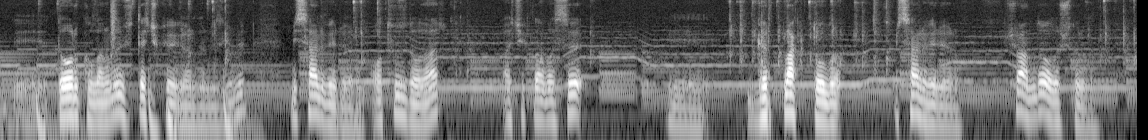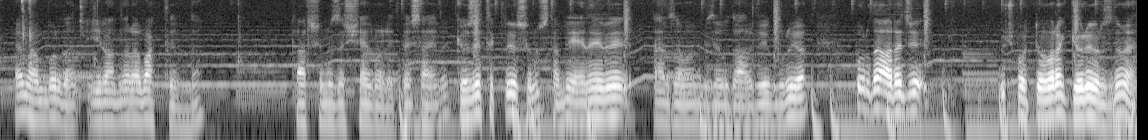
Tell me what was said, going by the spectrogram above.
Ee, doğru kullanımı üstte çıkıyor gördüğünüz gibi. Misal veriyorum. 30 dolar açıklaması e, gırtlak dolu misal veriyorum. Şu anda oluşturdum. Hemen buradan ilanlara baktığımda karşımıza Chevrolet vesaire. Göze tıklıyorsunuz. Tabii NEV her zaman bize bu darbeyi vuruyor. Burada aracı 3 boyutlu olarak görüyoruz değil mi?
